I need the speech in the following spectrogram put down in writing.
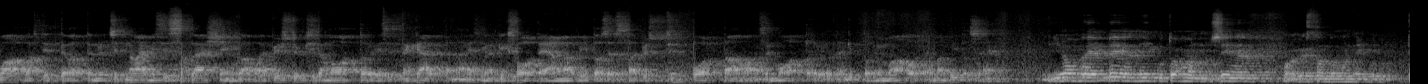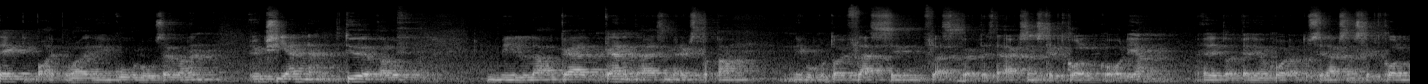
vahvasti te olette nyt sit naimisissa Flashin kanssa vai pystyykö sitä moottoria sitten käyttämään esimerkiksi HTML5 tai pystyykö porttaamaan sen moottori jotenkin toimimaan HTML5? Joo, me, meidän niin tohon, siihen oikeastaan tuohon niin tech pipelineen kuuluu sellainen yksi jännä työkalu, millä on käännetään esimerkiksi tota, niin kuin kun toi Flash, Flash ActionScript 3 koodia, eli toi peli on koodattu sillä ActionScript 3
